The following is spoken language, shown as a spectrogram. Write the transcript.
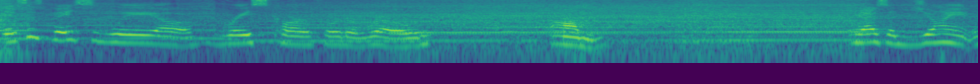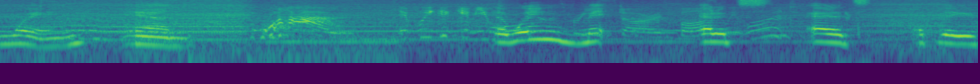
this is basically a race car for the road. Um, it has a giant wing and the wing three ma- at its at its at the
